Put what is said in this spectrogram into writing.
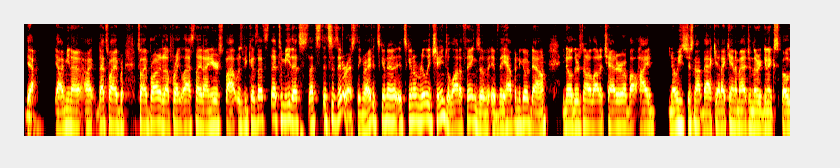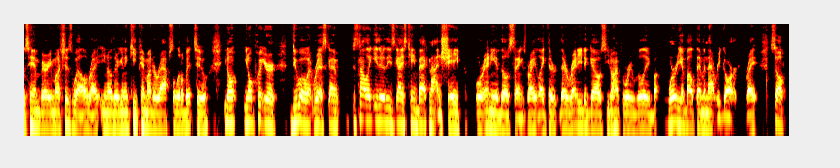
Yeah. Yeah, I mean, I, I that's why I so I brought it up right last night on your spot was because that's that to me that's that's it's is interesting, right? It's gonna it's gonna really change a lot of things of if they happen to go down. You know, there's not a lot of chatter about Hyde you know he's just not back yet. I can't imagine they're going to expose him very much as well right? You know they're going to keep him under wraps a little bit too. You don't you don't put your duo at risk. I, it's not like either of these guys came back not in shape or any of those things right? Like they're they're ready to go so you don't have to worry really about, worry about them in that regard right? So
